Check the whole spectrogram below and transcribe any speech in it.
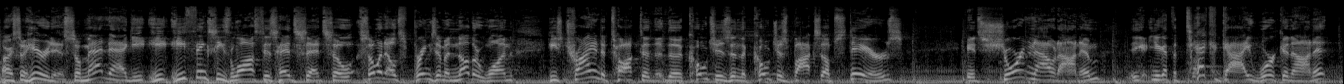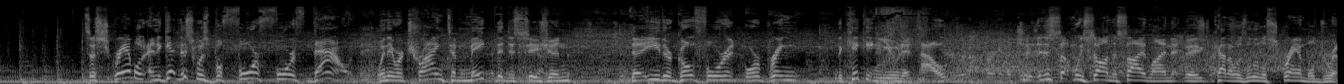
All right, so here it is. So Matt Nagy, he, he thinks he's lost his headset, so someone else brings him another one. He's trying to talk to the, the coaches in the coaches box upstairs. It's shorting out on him. You, got the tech guy working on it. It's a scramble. And again, this was before fourth down when they were trying to make the decision to either go for it or bring the kicking unit out. This is something we saw on the sideline that kind of was a little scramble drill.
